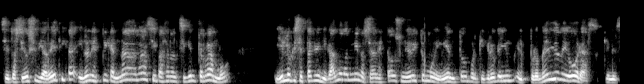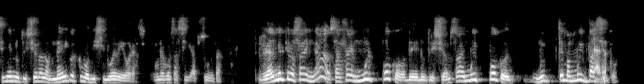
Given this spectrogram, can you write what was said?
cetoacidosis diabética y no les explican nada más y pasan al siguiente ramo. Y es lo que se está criticando también. O sea, en Estados Unidos he visto un movimiento porque creo que hay el promedio de horas que le enseñan nutrición a los médicos es como 19 horas. Es una cosa así, absurda. Realmente no saben nada. O sea, saben muy poco de nutrición, saben muy poco, temas muy básicos.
